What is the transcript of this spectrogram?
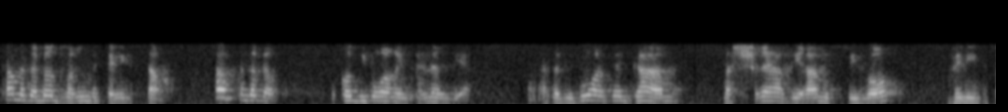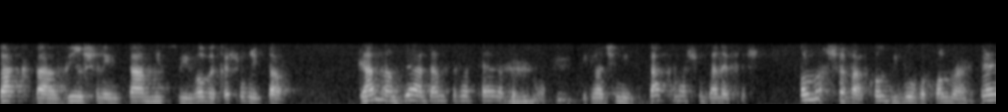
סתם מדבר דברים בטלים סתם, סתם מדבר, וכל דיבור הרי זה אנרגיה, אז הדיבור הזה גם משרה אווירה מסביבו ונדבק באוויר שנמצא מסביבו וקשור איתה. גם על זה האדם צריך לתאר את עצמו, מכיוון שנדבק משהו בנפש. כל מחשבה, כל דיבור וכל מעשה,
